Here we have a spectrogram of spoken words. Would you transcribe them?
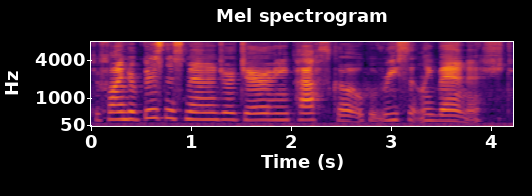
to find her business manager, Jeremy Pascoe, who recently vanished.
